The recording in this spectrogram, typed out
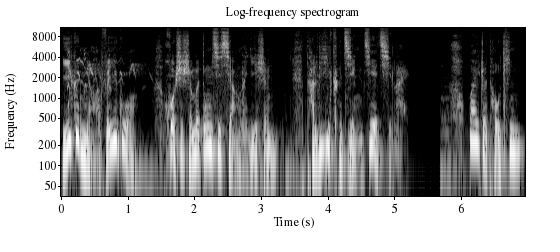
一个鸟飞过，或是什么东西响了一声，它立刻警戒起来，歪着头听，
